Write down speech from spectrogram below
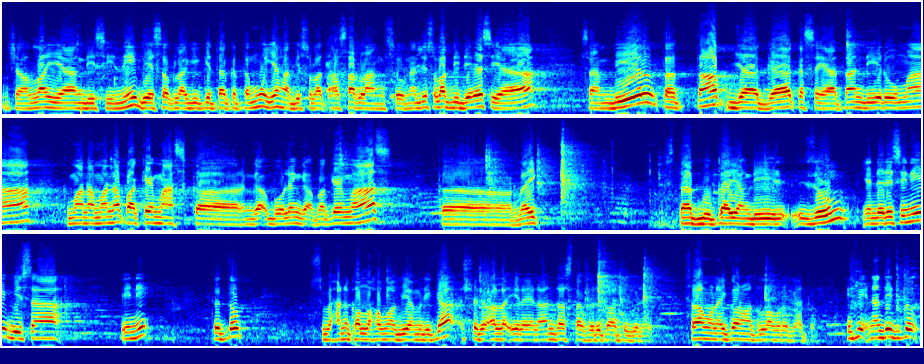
Insyaallah yang di sini besok lagi kita ketemu ya habis sholat asar langsung. Nanti sholat di DS ya. Sambil tetap jaga kesehatan di rumah. Ke mana-mana pakai masker. Nggak boleh nggak pakai masker. Baik. Ustadz buka yang di Zoom, yang dari sini bisa ini tutup. Subhanakallahumma bihamdika asyhadu an la ilaha illa anta. Assalamualaikum warahmatullahi wabarakatuh. Ivi nanti tutup,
